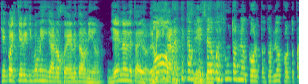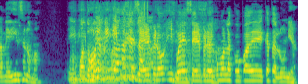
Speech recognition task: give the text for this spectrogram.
que cualquier equipo mexicano juegue en Estados Unidos. Llena el estadio. No, pero este, Sí, este es un torneo corto, torneo corto, para medirse nomás. Y, obviamente van a hacer ser, plata. pero, y Sí, puede ser, pero es como la Copa de Cataluña.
